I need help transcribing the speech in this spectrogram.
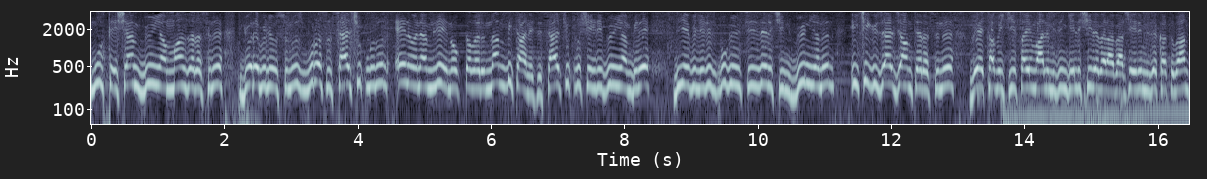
muhteşem Bünyan manzarasını görebiliyorsunuz. Burası Selçuklu'nun en önemli noktalarından bir tanesi. Selçuklu şehri Bünyan bile diyebiliriz. Bugün sizler için Bünyan'ın iki güzel cam terasını ve tabii ki Sayın Valimizin gelişiyle beraber şehrimize katılan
